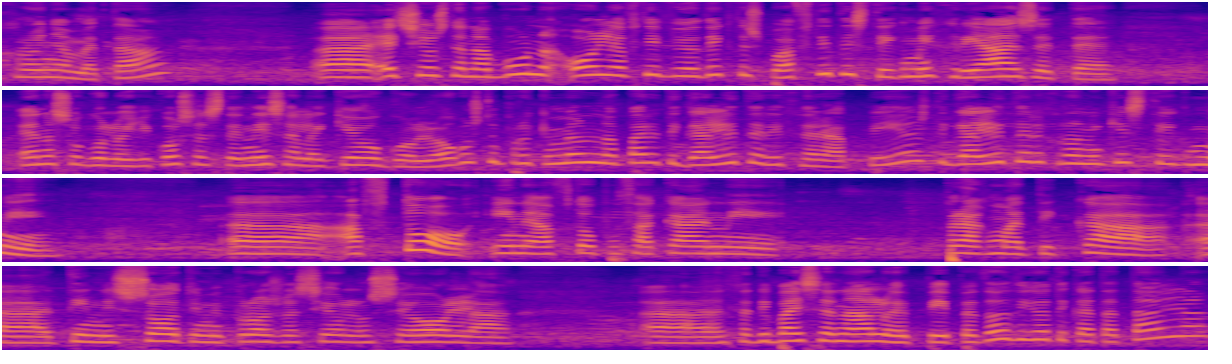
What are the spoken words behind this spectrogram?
χρόνια μετά, έτσι ώστε να μπουν όλοι αυτοί οι βιοδείκτες που αυτή τη στιγμή χρειάζεται ένας ογκολογικός ασθενής αλλά και ο ογκολόγος του προκειμένου να πάρει την καλύτερη θεραπεία στην καλύτερη χρονική στιγμή. Αυτό είναι αυτό που θα κάνει πραγματικά την ισότιμη πρόσβαση όλων σε όλα θα την πάει σε ένα άλλο επίπεδο, διότι κατά τα άλλα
